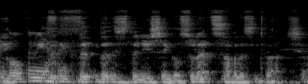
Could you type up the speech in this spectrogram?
single, the new single. th- this is the new single. So let's have a listen to that. Sure.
